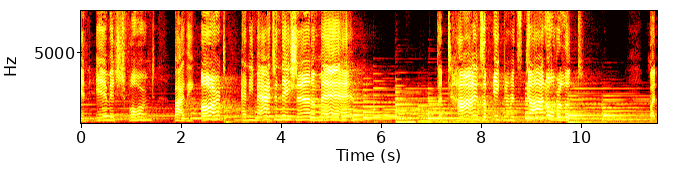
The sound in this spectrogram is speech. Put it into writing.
an image formed by the art and imagination of man. The times of ignorance God overlooked, but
